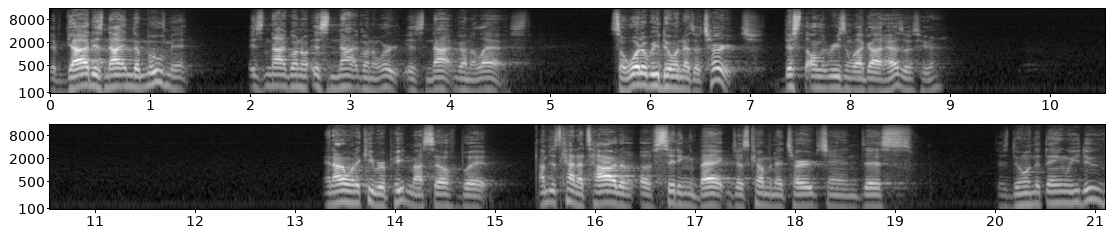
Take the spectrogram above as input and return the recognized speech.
If God is not in the movement, it's not gonna, it's not gonna work. It's not gonna last. So what are we doing as a church? This is the only reason why God has us here. And I don't want to keep repeating myself, but I'm just kind of tired of, sitting back, just coming to church and just just doing the thing we do.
